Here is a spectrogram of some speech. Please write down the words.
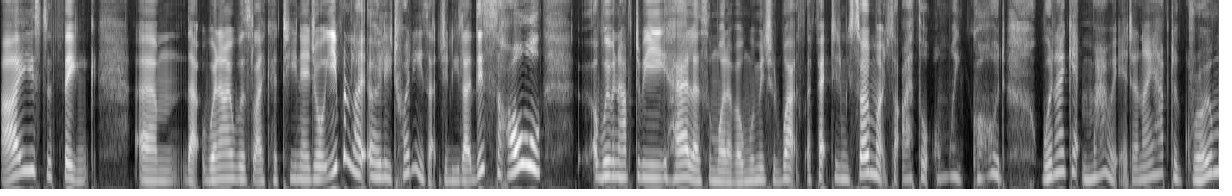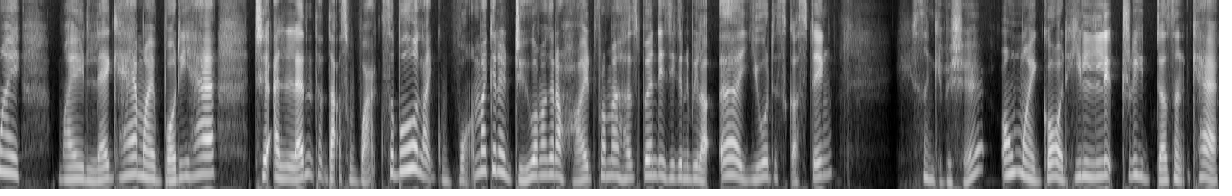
I used to think um, that when I was like a teenager or even like early 20s, actually, like this whole uh, women have to be hairless and whatever, and women should wax affected me so much that I thought, oh my God, when I get married and I have to grow my, my leg hair, my body hair to a length that's waxable, like what am I going to do? Am I going to hide from my husband? Is he going to be like, uh, you're disgusting. He doesn't give a shit. Oh my God, he literally doesn't care.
